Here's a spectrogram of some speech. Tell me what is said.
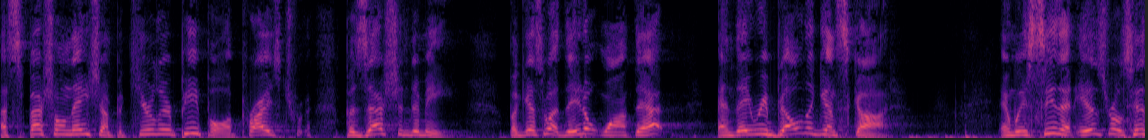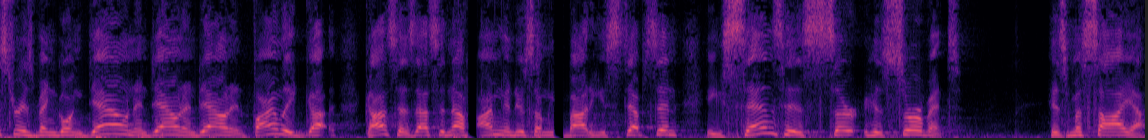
a special nation, a peculiar people, a prized tr- possession to me. But guess what? They don't want that, and they rebelled against God. And we see that Israel's history has been going down and down and down, and finally God, God says, That's enough. I'm going to do something about it. He steps in, he sends his, ser- his servant, his Messiah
